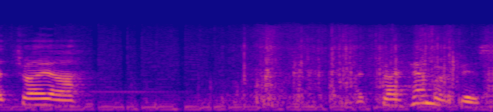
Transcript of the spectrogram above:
Let's try, uh, let's try hammer fist.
